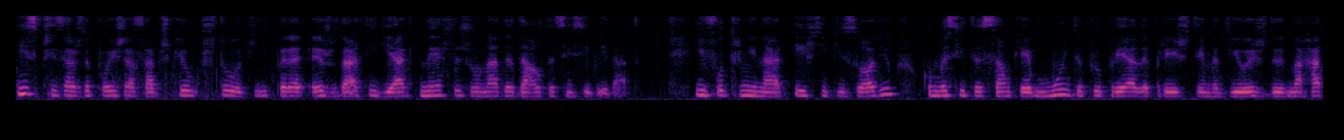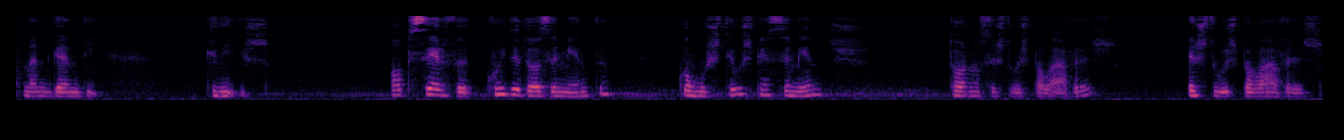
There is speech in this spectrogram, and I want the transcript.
E se precisares de apoio, já sabes que eu estou aqui para ajudar-te e guiar-te nesta jornada da alta sensibilidade. E vou terminar este episódio com uma citação que é muito apropriada para este tema de hoje, de Mahatma Gandhi, que diz: Observa cuidadosamente como os teus pensamentos tornam-se as tuas palavras, as tuas palavras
